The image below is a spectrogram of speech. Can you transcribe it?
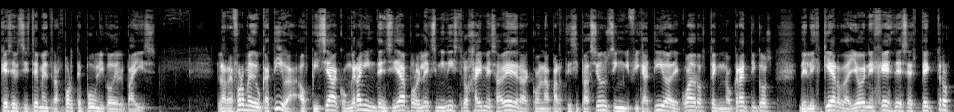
que es el sistema de transporte público del país. La reforma educativa, auspiciada con gran intensidad por el exministro Jaime Saavedra, con la participación significativa de cuadros tecnocráticos de la izquierda y ONGs de ese espectro,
